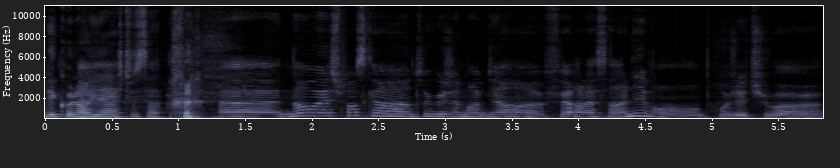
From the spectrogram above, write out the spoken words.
les coloriages, tout ça. Euh, non, ouais, je pense qu'un truc que j'aimerais bien faire là, c'est un livre en projet, tu vois.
